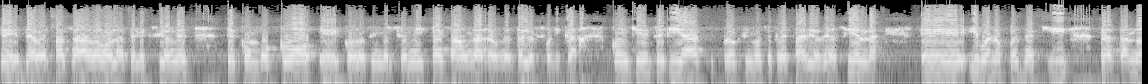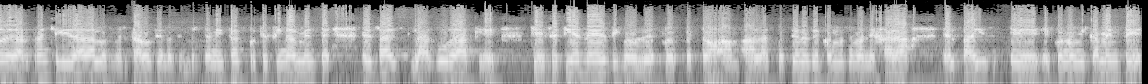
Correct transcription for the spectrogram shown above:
de, haber pasado las elecciones, se convocó eh, con los inversionistas a una reunión telefónica con quien sería su próximo secretario de Hacienda. Eh, y bueno, pues aquí tratando de dar tranquilidad a los mercados y a los inversionistas, porque finalmente esa es la duda que, que se tiene, digo, respecto a, las cuestiones de cómo se manejará el país eh, económicamente.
